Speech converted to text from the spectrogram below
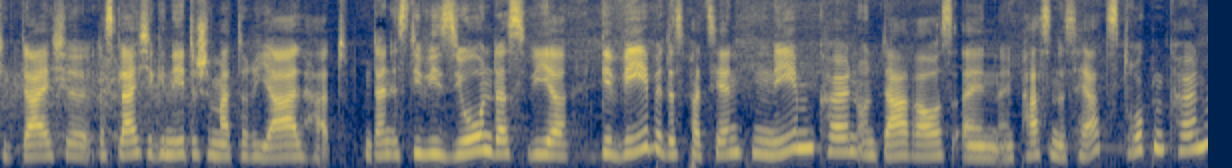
die gleiche, das gleiche genetische Material hat. Und dann ist die Vision, dass wir Gewebe des Patienten nehmen können und daraus ein, ein passendes Herz drucken können.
